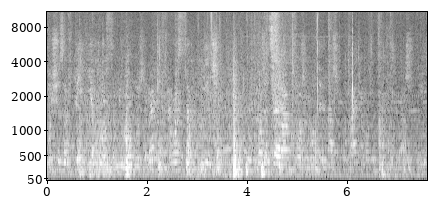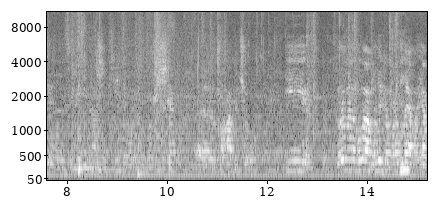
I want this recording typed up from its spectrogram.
Тому що завжди є простір, в якому ми живемо, простір інший. Може це може бути наше кохання, може це бути наші мрії, може це бути наші діти, може це бути ще багато чого. І коли в мене була велика проблема, як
